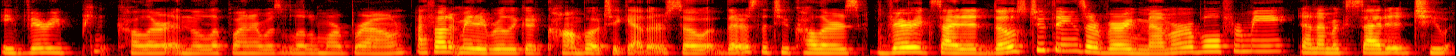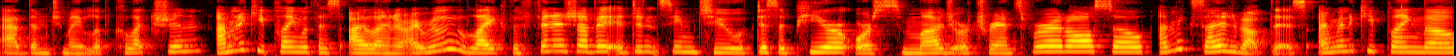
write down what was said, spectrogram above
a very pink color and the lip liner was a little more brown, I thought it made a really good combo together. So there's the two colors. Very excited. Those two things are very memorable for me and I'm excited to add them to my lip collection. I'm going to keep playing with this eyeliner. I really like the finish of it. It didn't seem to disappear or smudge or transfer at all. So I'm excited about this. I'm going to keep playing though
